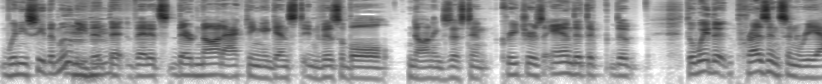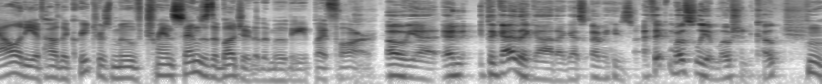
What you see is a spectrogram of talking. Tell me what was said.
when you see the movie Mhm. that, that that it's they're not acting against invisible, non-existent creatures, and that the the the way the presence and reality of how the creatures move transcends the budget of the movie by far. Oh yeah, and the guy they got, I guess, I mean, he's I think mostly a motion coach. Hmm.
